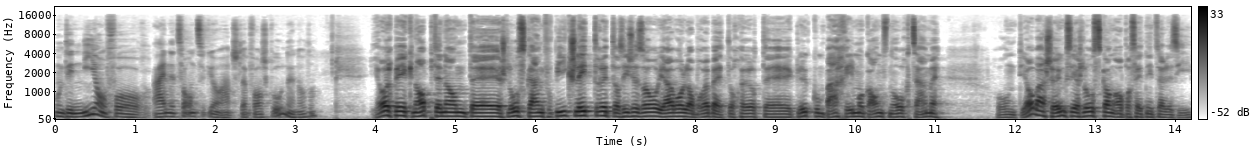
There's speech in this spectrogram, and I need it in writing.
und in Nyon vor 21 Jahren hast du glaub, fast gewonnen, oder? Ja, ich bin knapp dann an den Schlussgang vorbeigeschlittert, das ist ja so, jawohl, aber eben, da gehört äh, Glück und Pech immer ganz nah zusammen. Und ja, wäre schön gewesen, der Schlussgang, aber es hätte nicht sein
